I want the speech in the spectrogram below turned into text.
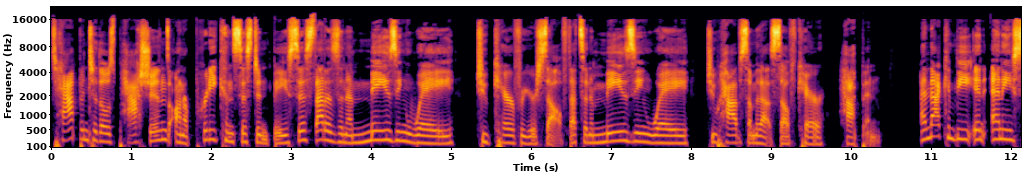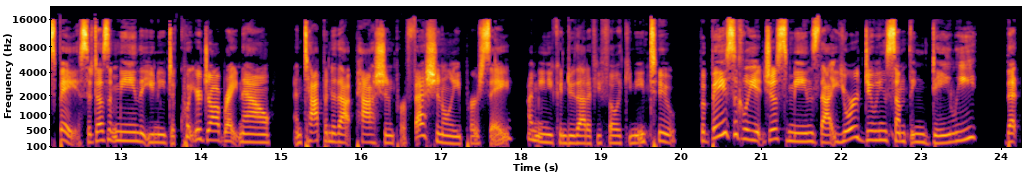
tap into those passions on a pretty consistent basis, that is an amazing way to care for yourself. That's an amazing way to have some of that self care happen. And that can be in any space. It doesn't mean that you need to quit your job right now and tap into that passion professionally, per se. I mean, you can do that if you feel like you need to. But basically, it just means that you're doing something daily that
